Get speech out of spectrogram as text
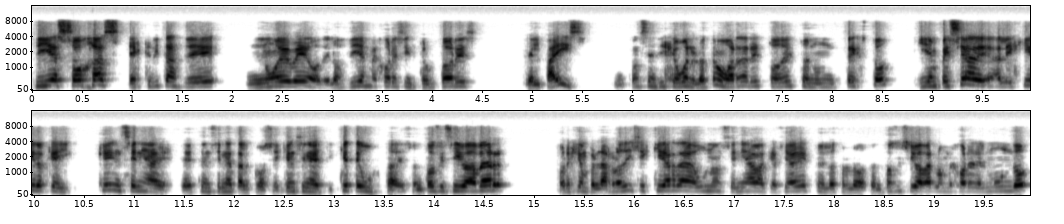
10 hojas escritas de 9 o de los 10 mejores instructores del país. Entonces dije, bueno, lo tengo que guardar todo esto en un texto y empecé a, elegir, ok, ¿qué enseña este? Este enseña tal cosa. ¿Y qué enseña este? ¿Qué te gusta de eso? Entonces iba a ver, por ejemplo, la rodilla izquierda uno enseñaba que hacía esto, el otro lo otro. Entonces iba a ver los mejores del mundo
